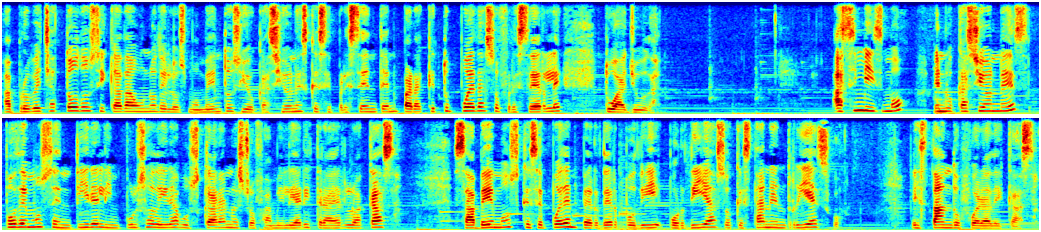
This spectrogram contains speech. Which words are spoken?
aprovecha todos y cada uno de los momentos y ocasiones que se presenten para que tú puedas ofrecerle tu ayuda. Asimismo, en ocasiones podemos sentir el impulso de ir a buscar a nuestro familiar y traerlo a casa. Sabemos que se pueden perder por días o que están en riesgo estando fuera de casa.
